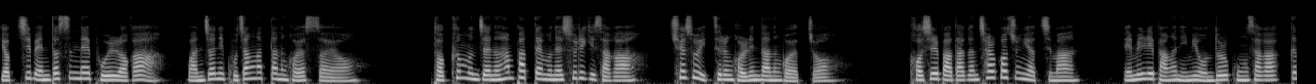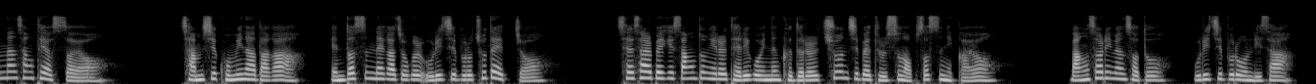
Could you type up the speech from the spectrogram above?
옆집 앤더슨 내 보일러가 완전히 고장났다는 거였어요. 더 큰 문제는 한파 때문에 수리기사가 최소 이틀은 걸린다는 거였죠. 거실 바닥은 철거 중이었지만 에밀리 방은 이미 온돌 공사가 끝난 상태였어요. 잠시 고민하다가 앤더슨네 가족을 우리 집으로 초대했죠. 세 살배기 쌍둥이를 데리고 있는 그들을 추운 집에 둘 순 없었으니까요. 망설이면서도 우리 집으로 온 리사,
